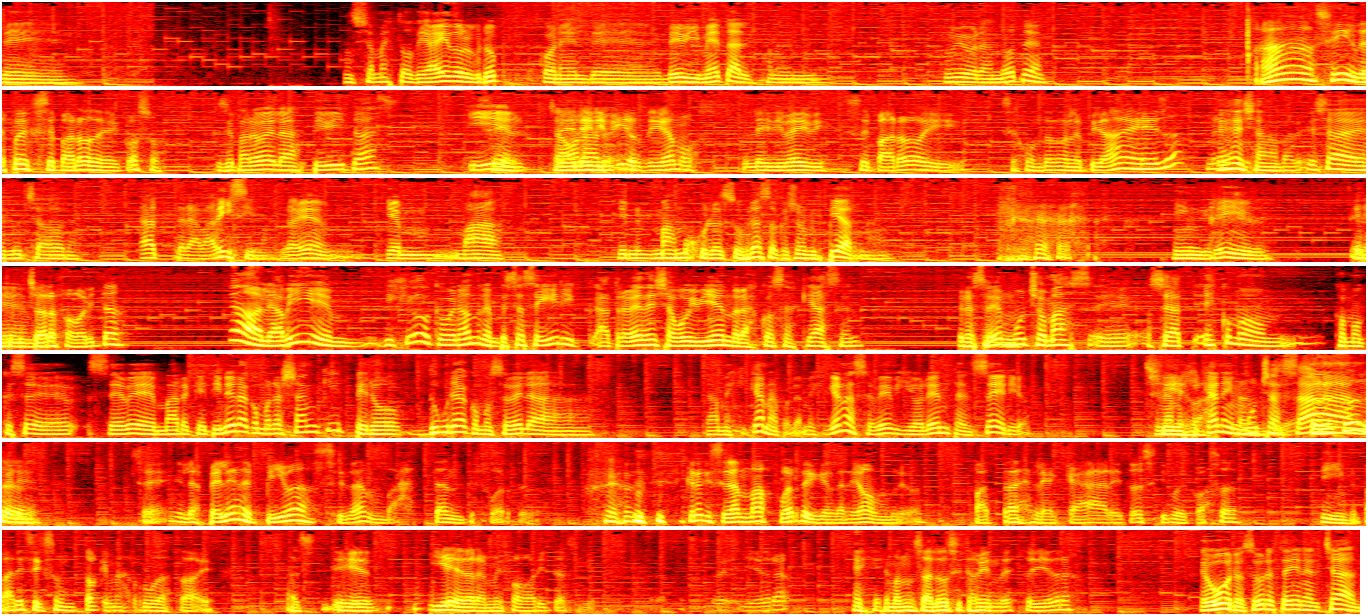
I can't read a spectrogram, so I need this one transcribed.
de ¿Cómo se llama esto? De Idol Group con el de Baby Metal, con el rubio grandote. Ah, sí, después se separó de Coso. Se separó de las pibitas y Sí, el de. Lady Bird, digamos. Lady Baby. Se separó y se juntó con la piba. Ah, ¿es ella? Es ella, me parece. Ella es luchadora. Está trabadísima. pero bien, Tiene más, tiene más músculo en sus brazos que yo en mis piernas. Increíble. ¿Es tu Eh, luchadora favorita? No, la vi, em, dije, oh, qué buena onda, la empecé a seguir y a través de ella voy viendo las cosas que hacen. Pero se ve Mm. mucho más, eh, o sea, es como, como que se, se ve marketinera como la yankee, pero dura como se ve la, la mexicana. Porque la mexicana se ve violenta en serio. en la mexicana hay bastante. mucha Sobre todo la- sangre. Sí, y las peleas de pibas se dan bastante fuerte. Creo que se dan más fuerte que en las de hombre. ¿no? Patadas en la cara y todo ese tipo de cosas. Sí, Me parece que son un toque más rudas todavía. Así- eh, Hiedra es mi favorita, así que. Hiedra. Te mando un saludo si estás viendo esto, Hiedra. seguro, seguro está ahí en el chat.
